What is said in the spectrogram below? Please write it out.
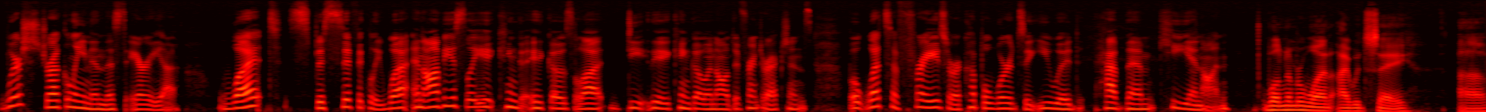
we're struggling in this area." What specifically what and obviously it can it goes a lot it can go in all different directions but what's a phrase or a couple words that you would have them key in on well number one i would say uh,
